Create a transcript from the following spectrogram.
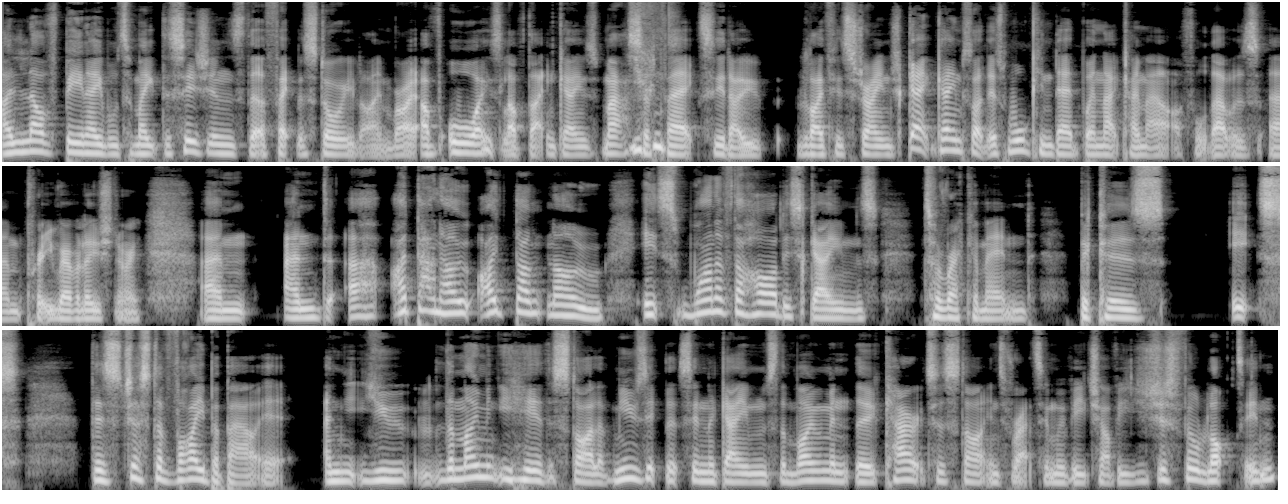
I love being able to make decisions that affect the storyline, right? I've always loved that in games. Mass Effect, you know, Life is Strange. Ga- games like this, Walking Dead, when that came out, I thought that was um, pretty revolutionary. Um, and uh, I don't know. I don't know. It's one of the hardest games to recommend because it's there's just a vibe about it. And you, the moment you hear the style of music that's in the games, the moment the characters start interacting with each other, you just feel locked in.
